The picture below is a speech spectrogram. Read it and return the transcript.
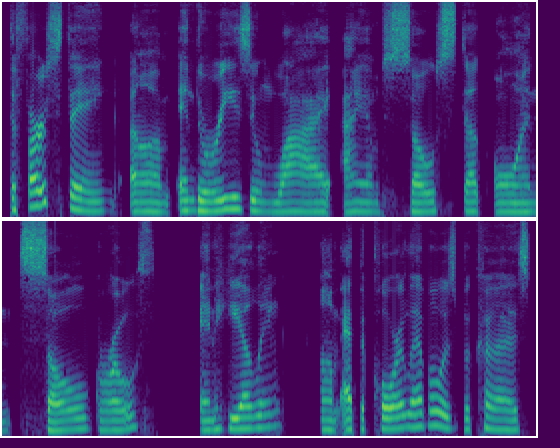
The first thing um, and the reason why I am so stuck on soul growth and healing um, at the core level is because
